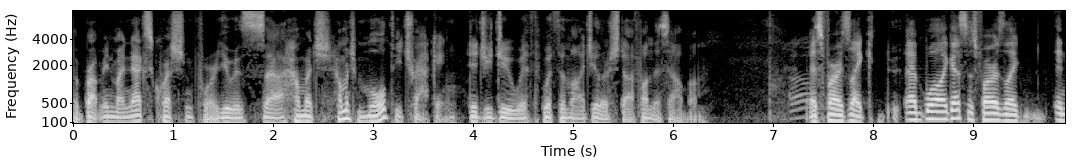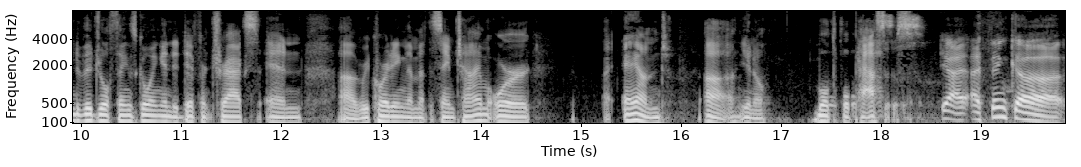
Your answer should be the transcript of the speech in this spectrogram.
brought me to my next question for you is uh, how much how much multi tracking did you do with with the modular stuff on this album? As far as like, uh, well, I guess as far as like individual things going into different tracks and uh, recording them at the same time, or and you know multiple passes. Yeah, I think uh,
